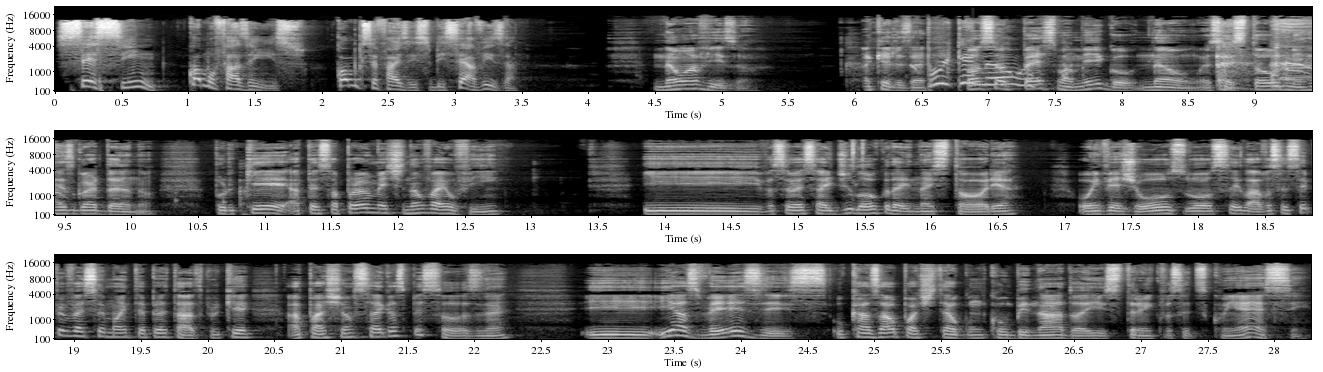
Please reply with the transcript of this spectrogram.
Se sim, como fazem isso? Como que você faz isso, Bi? Você avisa? Não aviso. Aqueles, né? Por que Posso não? ser um péssimo amigo? Não, eu só estou me resguardando. Porque a pessoa provavelmente não vai ouvir. E você vai sair de louco daí na história. Ou invejoso, ou sei lá. Você sempre vai ser mal interpretado. Porque a paixão segue as pessoas, né? E, e às vezes o casal pode ter algum combinado aí estranho que você desconhece.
